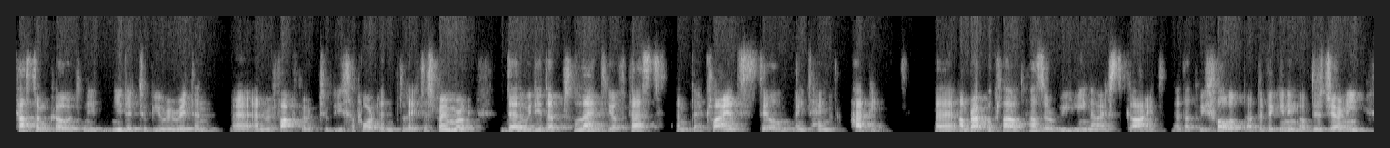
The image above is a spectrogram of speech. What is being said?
custom code need, needed to be rewritten uh, and refactored to be supported in the latest framework. Then we did a plenty of tests and the client still maintained happy. Uh, Umbraco Cloud has a really nice guide that we followed at the beginning of this journey,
